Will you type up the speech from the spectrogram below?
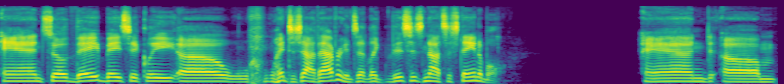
and so they basically uh, went to South Africa and said, like, this is not sustainable. And um,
